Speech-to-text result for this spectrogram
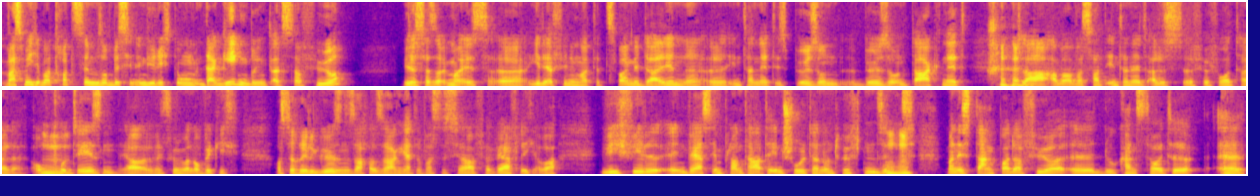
was mich aber trotzdem so ein bisschen in die Richtung dagegen bringt als dafür, wie das also immer ist. Äh, jede Erfindung hat ja zwei Medaillen. Ne? Äh, Internet ist böse und böse und Darknet. Klar, aber was hat Internet alles äh, für Vorteile? Auch Prothesen. Ja, jetzt will man auch wirklich aus der religiösen Sache sagen, ja, was ist ja verwerflich, aber wie viel Inversimplantate in Schultern und Hüften sind, man ist dankbar dafür. Äh, du kannst heute äh,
